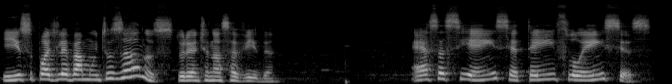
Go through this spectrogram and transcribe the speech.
E isso pode levar muitos anos durante a nossa vida. Essa ciência tem influências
